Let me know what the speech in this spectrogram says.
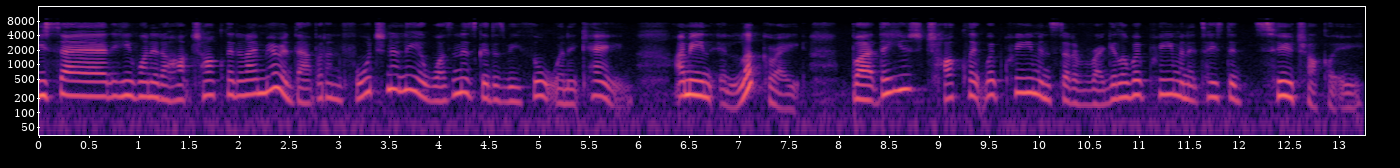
He said he wanted a hot chocolate, and I mirrored that, but unfortunately, it wasn't as good as we thought when it came. I mean, it looked great, but they used chocolate whipped cream instead of regular whipped cream, and it tasted too chocolatey.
